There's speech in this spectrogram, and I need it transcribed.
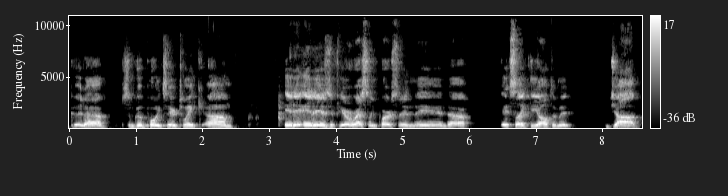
good, uh, some good points there, Twink. Um, it, it is. If you're a wrestling person and uh, it's like the ultimate job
